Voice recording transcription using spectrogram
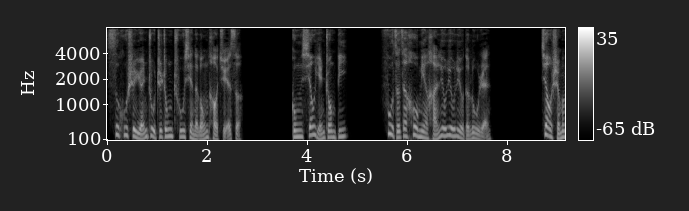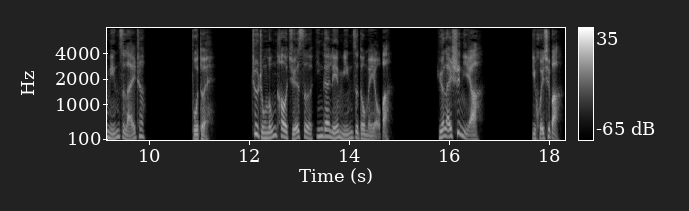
似乎是原著之中出现的龙套角色。供萧炎装逼，负责在后面喊六六六的路人，叫什么名字来着？不对，这种龙套角色应该连名字都没有吧？原来是你啊！你回去吧，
